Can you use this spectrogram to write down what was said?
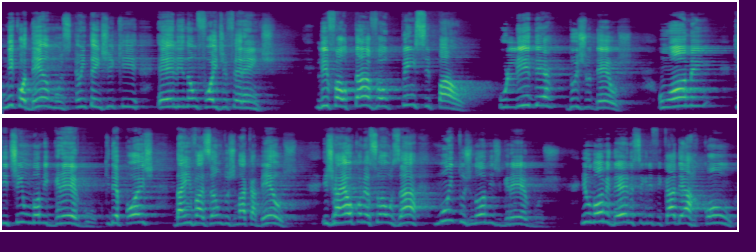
Nicodemos, eu entendi que ele não foi diferente. Lhe faltava o principal, o líder dos judeus, um homem que tinha um nome grego, que depois da invasão dos macabeus, Israel começou a usar muitos nomes gregos. E o nome dele, o significado é Arcon,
